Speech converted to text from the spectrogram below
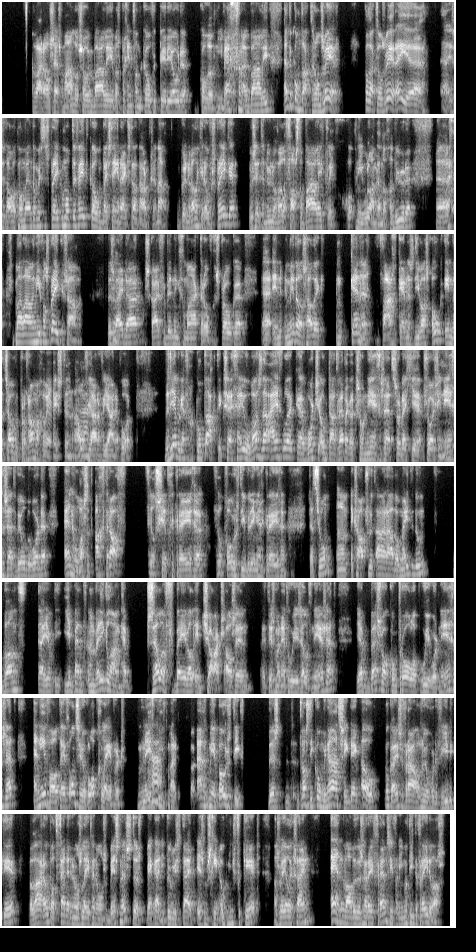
We waren al zes maanden of zo in Bali. Het was het begin van de COVID-periode. We konden ook niet weg vanuit Bali. En toen contacten ze ons weer. Contacten ons weer. Hey, uh, ja, is het al het moment om eens te spreken om op tv te komen bij Steenrijkstraat Arm? Ik zei, nou, we kunnen er wel een keer over spreken. We zitten nu nog wel vast op Bali. Ik weet god niet hoe lang dat nog gaat duren. Uh, maar laten we in ieder geval spreken samen. Dus wij daar Skype-verbinding gemaakt, erover gesproken. Uh, in, inmiddels had ik een kennis, vage kennis, die was ook in datzelfde programma geweest, een half jaar of een jaar daarvoor. Dus die heb ik even gecontact. Ik zeg, hey, hoe was dat eigenlijk? Uh, word je ook daadwerkelijk zo neergezet zodat je, zoals je neergezet wilde worden? En hoe was het achteraf? Veel shit gekregen, veel positieve dingen gekregen. Zegt John, um, ik zou absoluut aanraden om mee te doen. Want ja, je, je bent een week lang, heb, zelf ben je wel in charge, als in het is maar net hoe je jezelf neerzet. Je hebt best wel controle op hoe je wordt neergezet. En in ieder geval, het heeft ons heel veel opgeleverd. Negatief, maar eigenlijk meer positief. Dus het was die combinatie. Ik denk, oh, oké, ze vragen ons nu voor de vierde keer. We waren ook wat verder in ons leven en in onze business. Dus ik denk, ja, die publiciteit is misschien ook niet verkeerd, als we eerlijk zijn. En we hadden dus een referentie van iemand die tevreden was.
